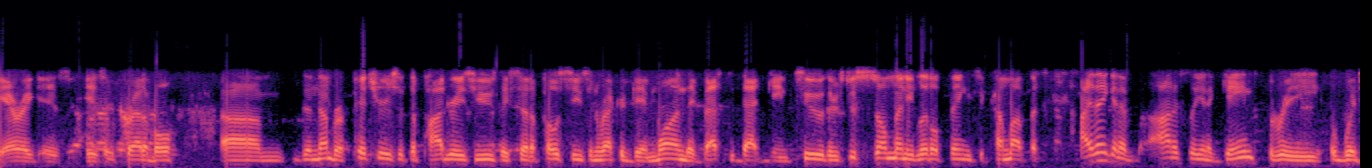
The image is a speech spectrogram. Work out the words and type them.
Gehrig is is incredible. Um, the number of pitchers that the Padres used, they set a postseason record game one. They bested that game two. There's just so many little things that come up. But I think, in a honestly, in a game three, which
